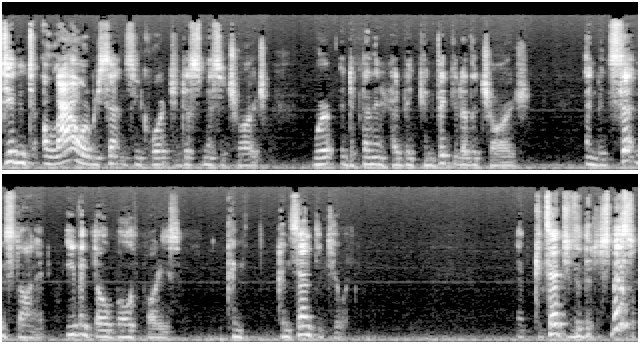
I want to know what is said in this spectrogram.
didn't allow a resentencing court to dismiss a charge where a defendant had been convicted of the charge and been sentenced on it, even though both parties con- consented to it and consented to the dismissal.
